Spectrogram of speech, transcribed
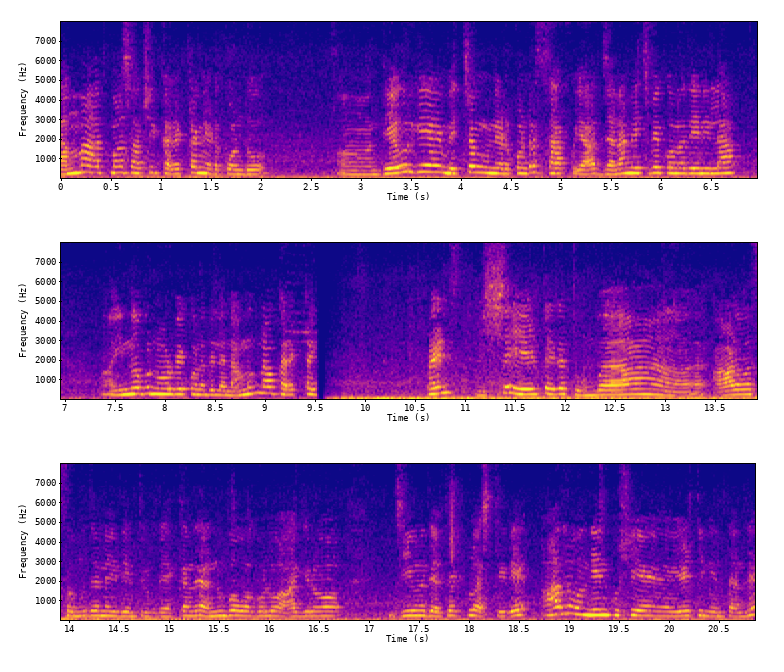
ನಮ್ಮ ಆತ್ಮ ಸಾಕ್ಷಿ ಕರೆಕ್ಟಾಗಿ ನಡ್ಕೊಂಡು ದೇವ್ರಿಗೆ ಮೆಚ್ಚಂಗೆ ನಡ್ಕೊಂಡ್ರೆ ಸಾಕು. ಯಾ ಜನ ಮೆಚ್ಚಬೇಕು ಅನ್ನೋದೇನಿಲ್ಲ. ಇನ್ನೊಬ್ರು ನೋಡಬೇಕು ಅನ್ನೋದಿಲ್ಲ. ನಮಗೆ ನಾವು ಕರೆಕ್ಟಾಗಿ ಫ್ರೆಂಡ್ಸ್ ವಿಷಯ ಹೇಳ್ತಾ ಇದ್ರೆ ತುಂಬಾ ಆಳವಾದ ಸಮುದ್ರನೇ ಇದೆ ಅಂತ ಹೇಳ್ಬೋದು. ಯಾಕಂದ್ರೆ ಅನುಭವಗಳು ಆಗಿರೋ ಜೀವನದ ಎಫೆಕ್ಟ್ಗಳು ಅಷ್ಟಿದೆ. ಆದ್ರೂ ಒಂದೇನು ಖುಷಿ ಹೇಳ್ತೀನಿ ಅಂತಂದ್ರೆ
